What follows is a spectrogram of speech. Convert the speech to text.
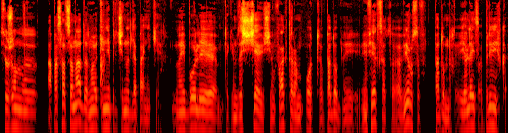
все же он э, Опасаться надо, но это не причина для паники. Наиболее таким защищающим фактором от подобной инфекции, от вирусов подобных, является прививка.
